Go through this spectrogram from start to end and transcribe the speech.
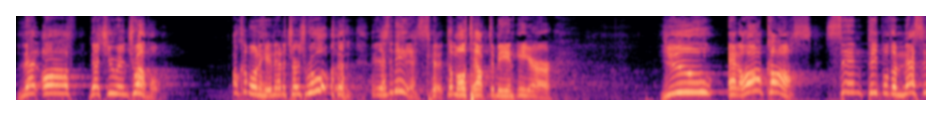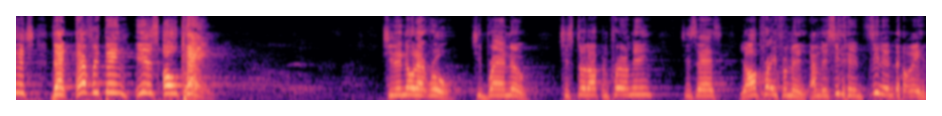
let off that you're in trouble. Oh, come on in here. Isn't that a church rule? yes, it is. come on, talk to me in here. You, at all costs, send people the message that everything is okay. She didn't know that rule. She brand new. She stood up in prayer meeting. She says, Y'all pray for me. I mean, she didn't, she didn't know.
